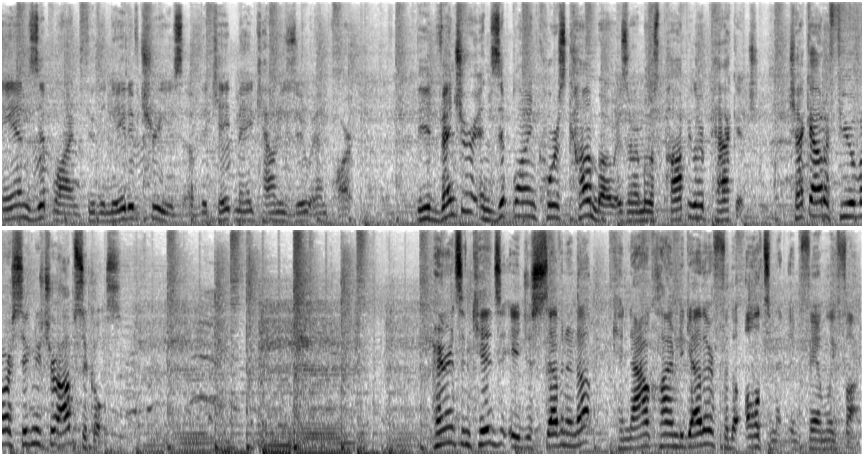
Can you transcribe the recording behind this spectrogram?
and zipline through the native trees of the Cape May County Zoo and Park. The Adventure and Zipline course combo is our most popular package. Check out a few of our signature obstacles. Parents and kids ages 7 and up can now climb together for the ultimate in family fun.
